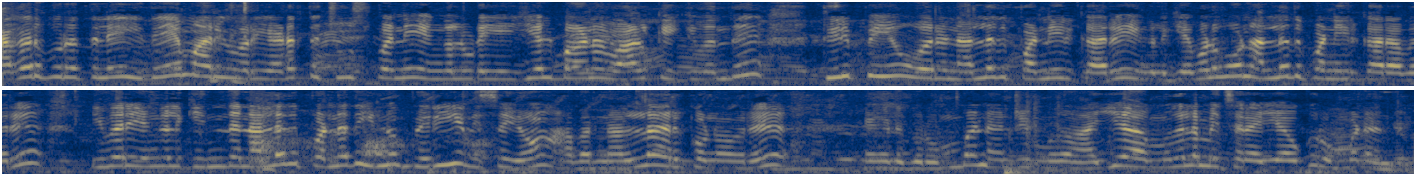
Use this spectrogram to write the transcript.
நகர்ப்புறத்திலே இதே மாதிரி ஒரு இடத்த சூஸ் பண்ணி எங்களுடைய இயல்பான வாழ்க்கைக்கு வந்து திருப்பியும் ஒரு நல்லது பண்ணியிருக்காரு. எங்களுக்கு எவ்வளவோ நல்லது பண்ணியிருக்காரு அவரு. இவர் எங்களுக்கு இந்த நல்லது பண்ணது இன்னும் பெரிய விஷயம். அவர் நல்லா இருக்கணும் அவரு. எங்களுக்கு ரொம்ப நன்றி. ஐயா முதலமைச்சர் ஐயாவுக்கு ரொம்ப நன்றி.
